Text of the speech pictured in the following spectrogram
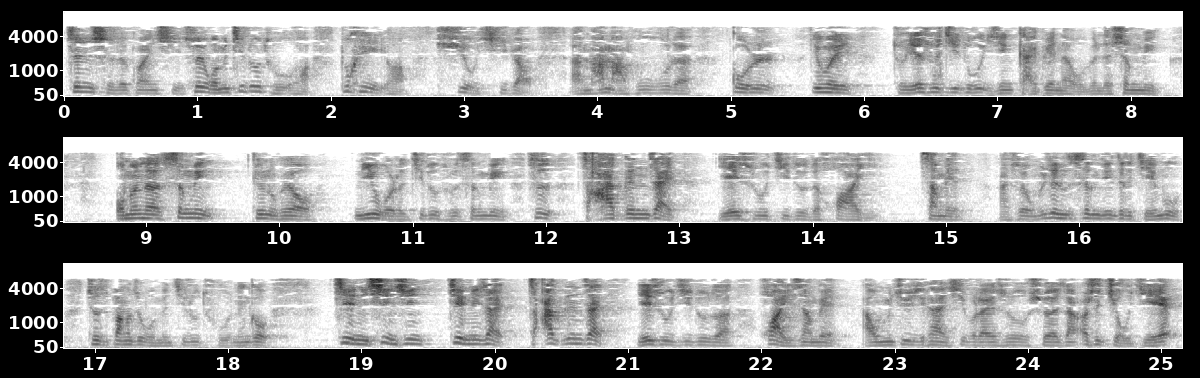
真实的关系。所以，我们基督徒哈不可以哈虚有其表啊，马马虎虎的过日，因为主耶稣基督已经改变了我们的生命，我们的生命，听众朋友，你我的基督徒的生命是扎根在。耶稣基督的话语上面啊，所以我们认识圣经这个节目，就是帮助我们基督徒能够建立信心，建立在扎根在耶稣基督的话语上面啊。我们继续看希伯来书十二章二十九节，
